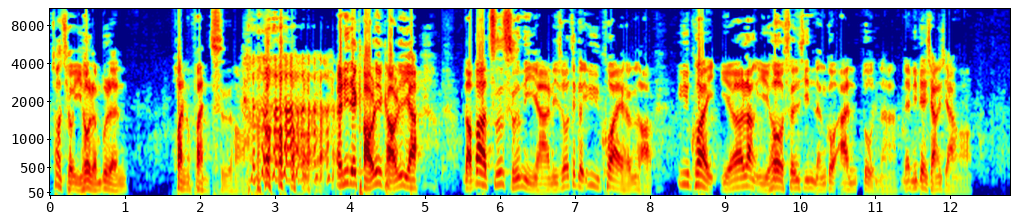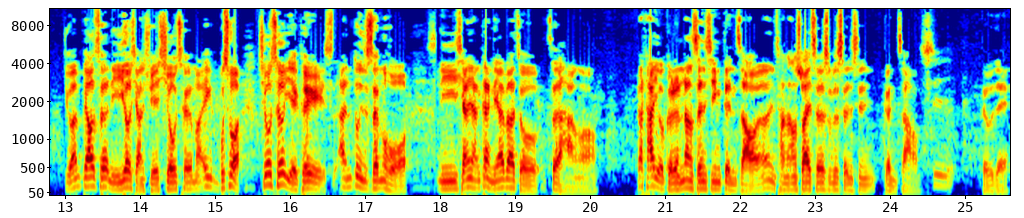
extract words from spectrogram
撞球以后能不能换饭吃哈？哎，你得考虑考虑呀，老爸支持你呀。你说这个愉快很好，愉快也要让以后身心能够安顿啊。那你得想想哦。喜欢飙车，你以后想学修车吗？诶，不错，修车也可以是安顿生活。你想想看，你要不要走这行哦？那它有可能让身心更糟，然后你常常摔车，是不是身心更糟？是，对不对？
